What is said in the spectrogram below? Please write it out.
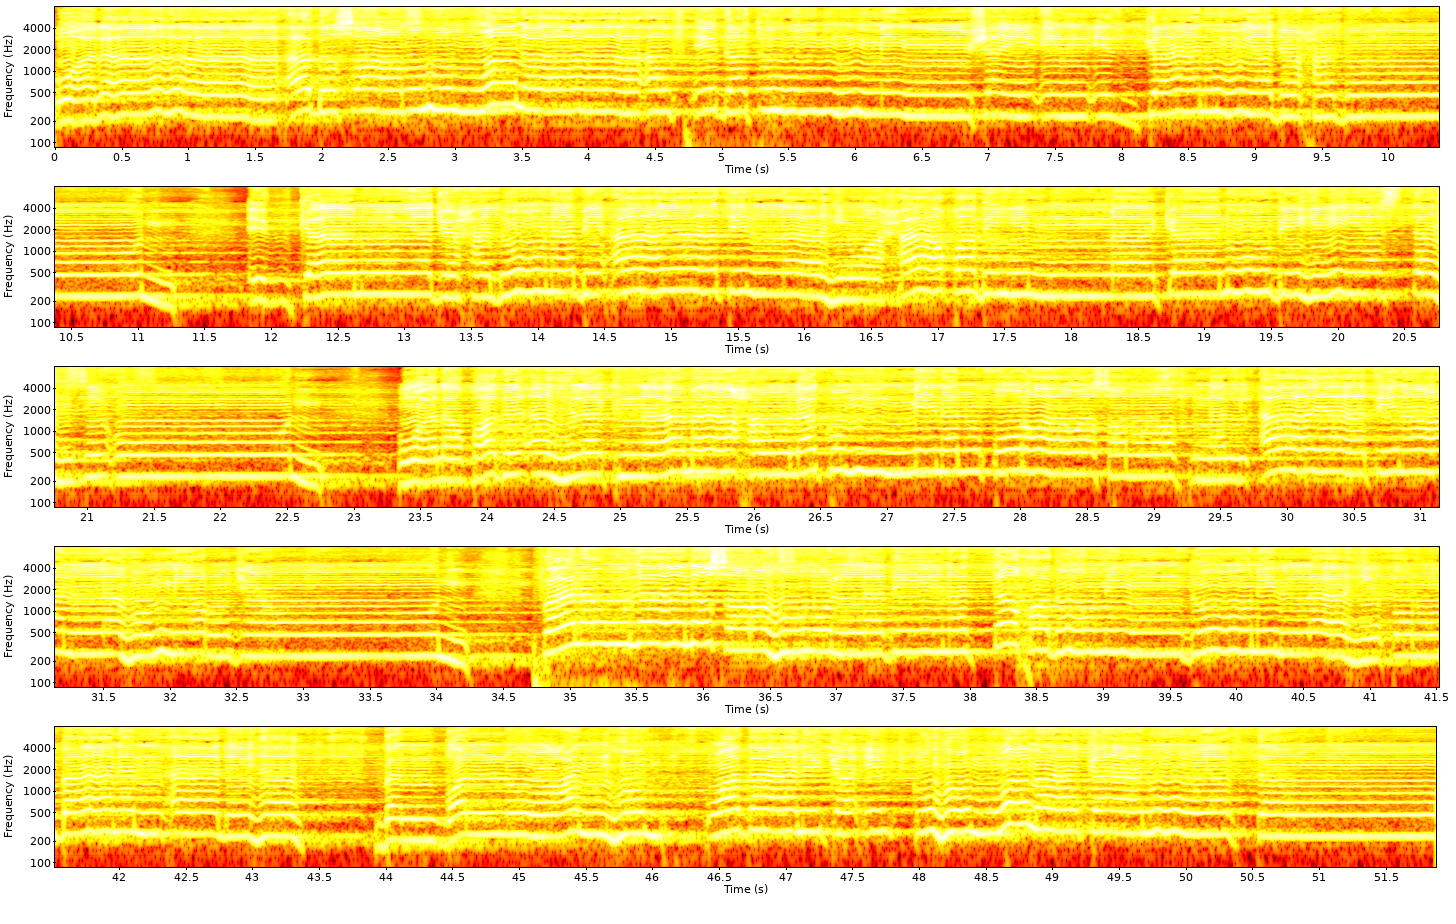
ولا أبصارهم ولا أفئدتهم من شيء إذ كانوا يجحدون إذ كانوا يجحدون بآيات الله وحاق بهم ما كانوا به يستهزئون. ولقد أهلكنا ما حولكم من القرى وصرفنا الآيات لعلهم يرجعون. فلولا نصرهم الذين اتخذوا من دون الله قربانا آلهة بل ضلوا عنهم وذلك إفكهم وما كانوا يفترون.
